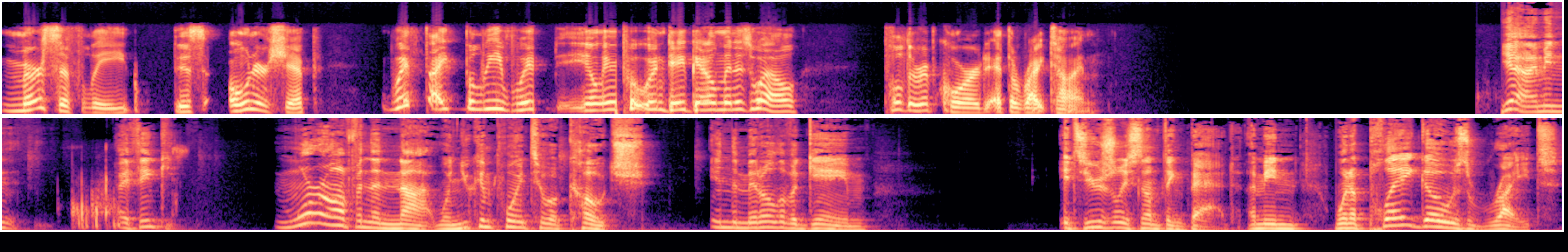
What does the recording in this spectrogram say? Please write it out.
mercifully, this ownership, with I believe with you know input with Dave Gettleman as well, pulled the ripcord at the right time. Yeah, I mean, I think more often than not, when you can point to a coach in the middle of a game, it's usually something bad. I mean, when a play goes right,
